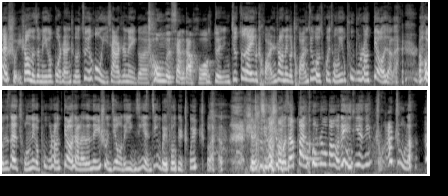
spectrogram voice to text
在水上的这么一个过山车，最后一下是那个冲的下个大坡，对，你就坐在一个船上，那个船最后会从一个瀑布上掉下来，然后我就在从那个瀑布上掉下来的那一瞬间，我的隐形眼镜被风给吹出来了。神奇的是，我在半空中把我的隐形眼镜抓住了。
